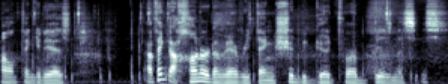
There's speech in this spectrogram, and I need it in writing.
I don't think it is. I think a hundred of everything should be good for our businesses.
